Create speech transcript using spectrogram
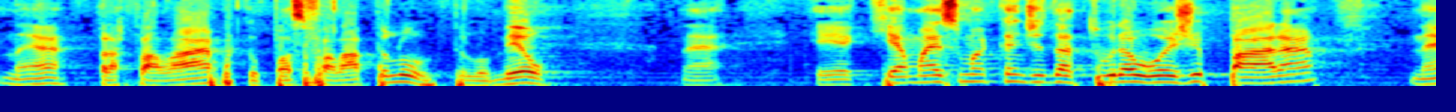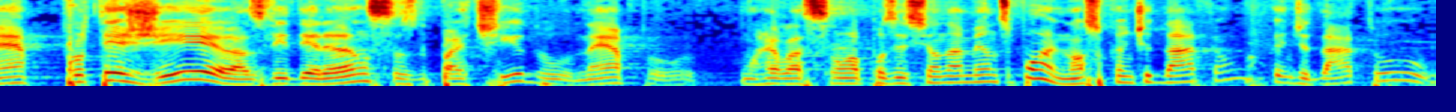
né, para falar, porque eu posso falar pelo, pelo meu, né, é que é mais uma candidatura hoje para né, proteger as lideranças do partido, né, com relação a posicionamentos. Pô, nosso candidato é um candidato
